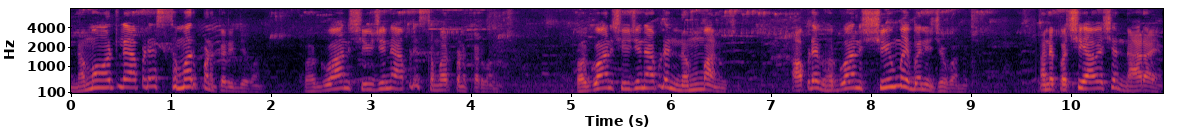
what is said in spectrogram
નમો એટલે આપણે સમર્પણ કરી દેવાનું. ભગવાન શિવજીને આપણે સમર્પણ કરવાનું છે. ભગવાન શિવજીને આપણે નમવાનું છે. આપણે ભગવાન શિવમય બની જવાનું છે. અને પછી આવે છે નારાયણ.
